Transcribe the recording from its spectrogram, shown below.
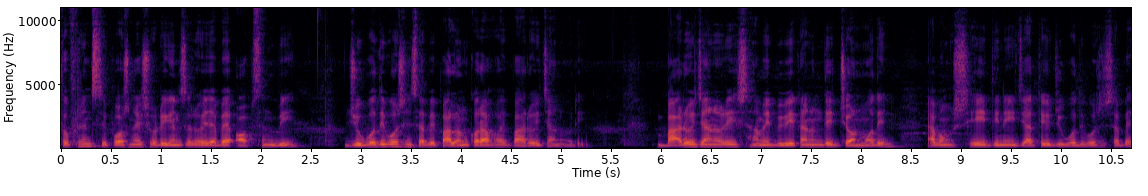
তো ফ্রেন্ডস এই প্রশ্নের সঠিক অ্যান্সার হয়ে যাবে অপশন বি যুব দিবস হিসাবে পালন করা হয় বারোই জানুয়ারি। বারোই জানুয়ারি স্বামী বিবেকানন্দের জন্মদিন এবং সেই দিনেই জাতীয় যুব দিবস হিসাবে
